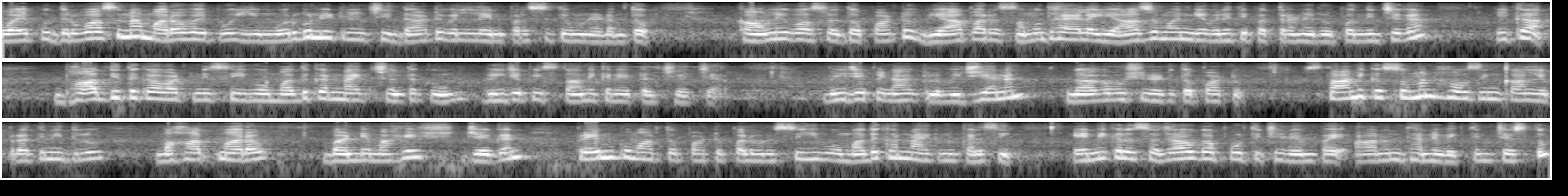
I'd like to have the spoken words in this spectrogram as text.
ఓవైపు దుర్వాసన మరోవైపు ఈ మురుగునీటి నుంచి దాటి వెళ్ళలేని పరిస్థితి ఉండడంతో కాలనీ వాసులతో పాటు వ్యాపార సముదాయాల యాజమాన్య వినతి పత్రాన్ని రూపొందించగా ఇక బాధ్యతగా వాటిని సీఓ మధుకర్ నాయక్ చెంతకు బీజేపీ స్థానిక నేతలు చేర్చారు. బీజేపీ నాయకులు విజయానంద్ నాగభూషణ్ రెడ్డితో పాటు స్థానిక సుమన్ హౌసింగ్ కాలనీ ప్రతినిధులు మహాత్మారావు బండి మహేష్ జగన్ ప్రేమ్కుమార్తో పాటు పలువురు సీఈఓ మధుకర్ నాయక్ను కలిసి ఎన్నికలు సజావుగా పూర్తి చేయడంపై ఆనందాన్ని వ్యక్తం చేస్తూ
